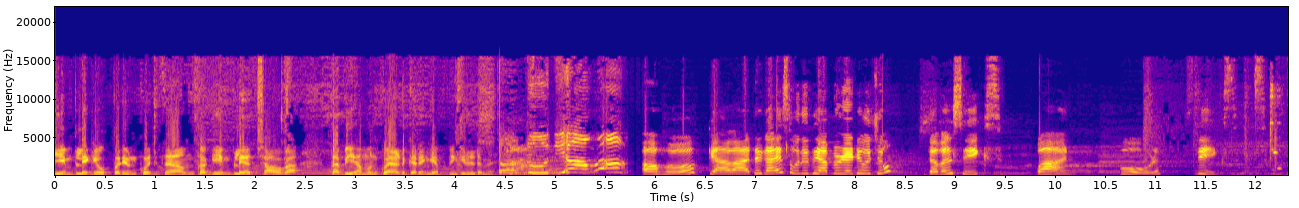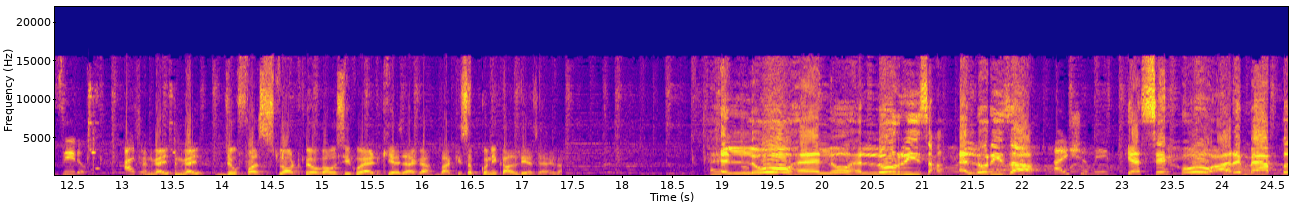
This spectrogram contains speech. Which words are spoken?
गेम प्ले के ऊपर ही उनको जितना उनका गेम प्ले अच्छा होगा तभी हम उनको ऐड करेंगे अपनी गिल्ड में। ओहो क्या बात है गाइस उदित यहाँ पे रेडी हो जाओ double six one four six zero जो फ़र्स्ट स्लॉट पे होगा उसी को ऐड किया जाएगा बाकी सबको निकाल दिया जाएगा। हेलो हेलो हेलो रीजा हेलो रीजा हाय सुमित कैसे हो? अरे मैं आपका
